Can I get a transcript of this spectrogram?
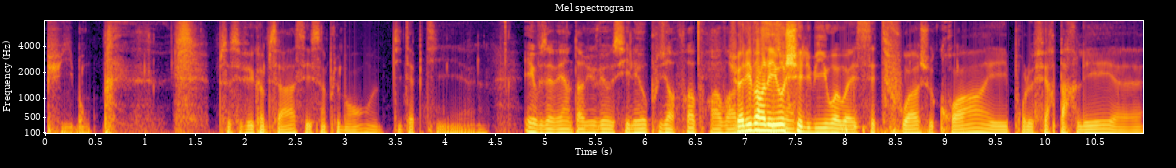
puis bon, ça s'est fait comme ça, c'est simplement petit à petit. euh. Et vous avez interviewé aussi Léo plusieurs fois pour avoir. Je suis allé voir Léo chez lui, ouais, ouais, cette fois, je crois, et pour le faire parler, euh,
